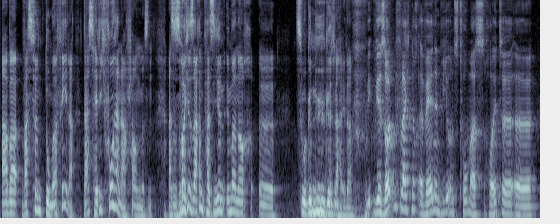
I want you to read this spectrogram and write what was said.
Aber was für ein dummer Fehler. Das hätte ich vorher nachschauen müssen. Also solche Sachen passieren immer noch äh, zur Genüge leider. Wir, wir, sollten vielleicht noch erwähnen, wie uns Thomas heute äh,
